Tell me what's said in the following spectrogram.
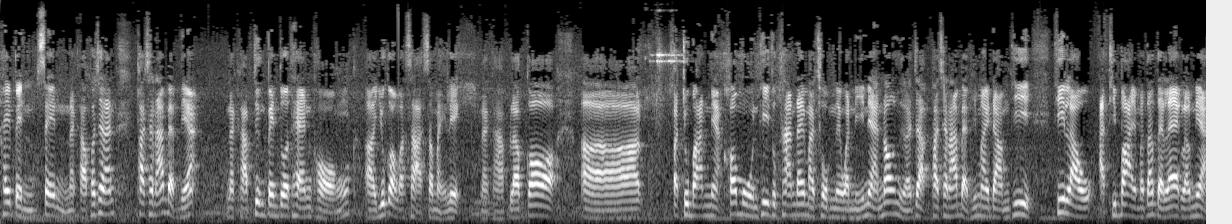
ให้เป็นเส้นนะครับ เพราะฉะนั้นภาชนะแบบเนี้ย นะครับจึงเป็นตัวแทนของอยุคประวัติศาสตร์สมัยเหล็กนะครับแล้วก็ปัจจุบันเนี่ยข้อมูลที่ทุกท่านได้มาชมในวันนี้เนี่ยนอกเหนือจากภาชนะแบบพิมายดำที่ที่เราอธิบายมาตั้งแต่แรกแล้วเนี่ย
